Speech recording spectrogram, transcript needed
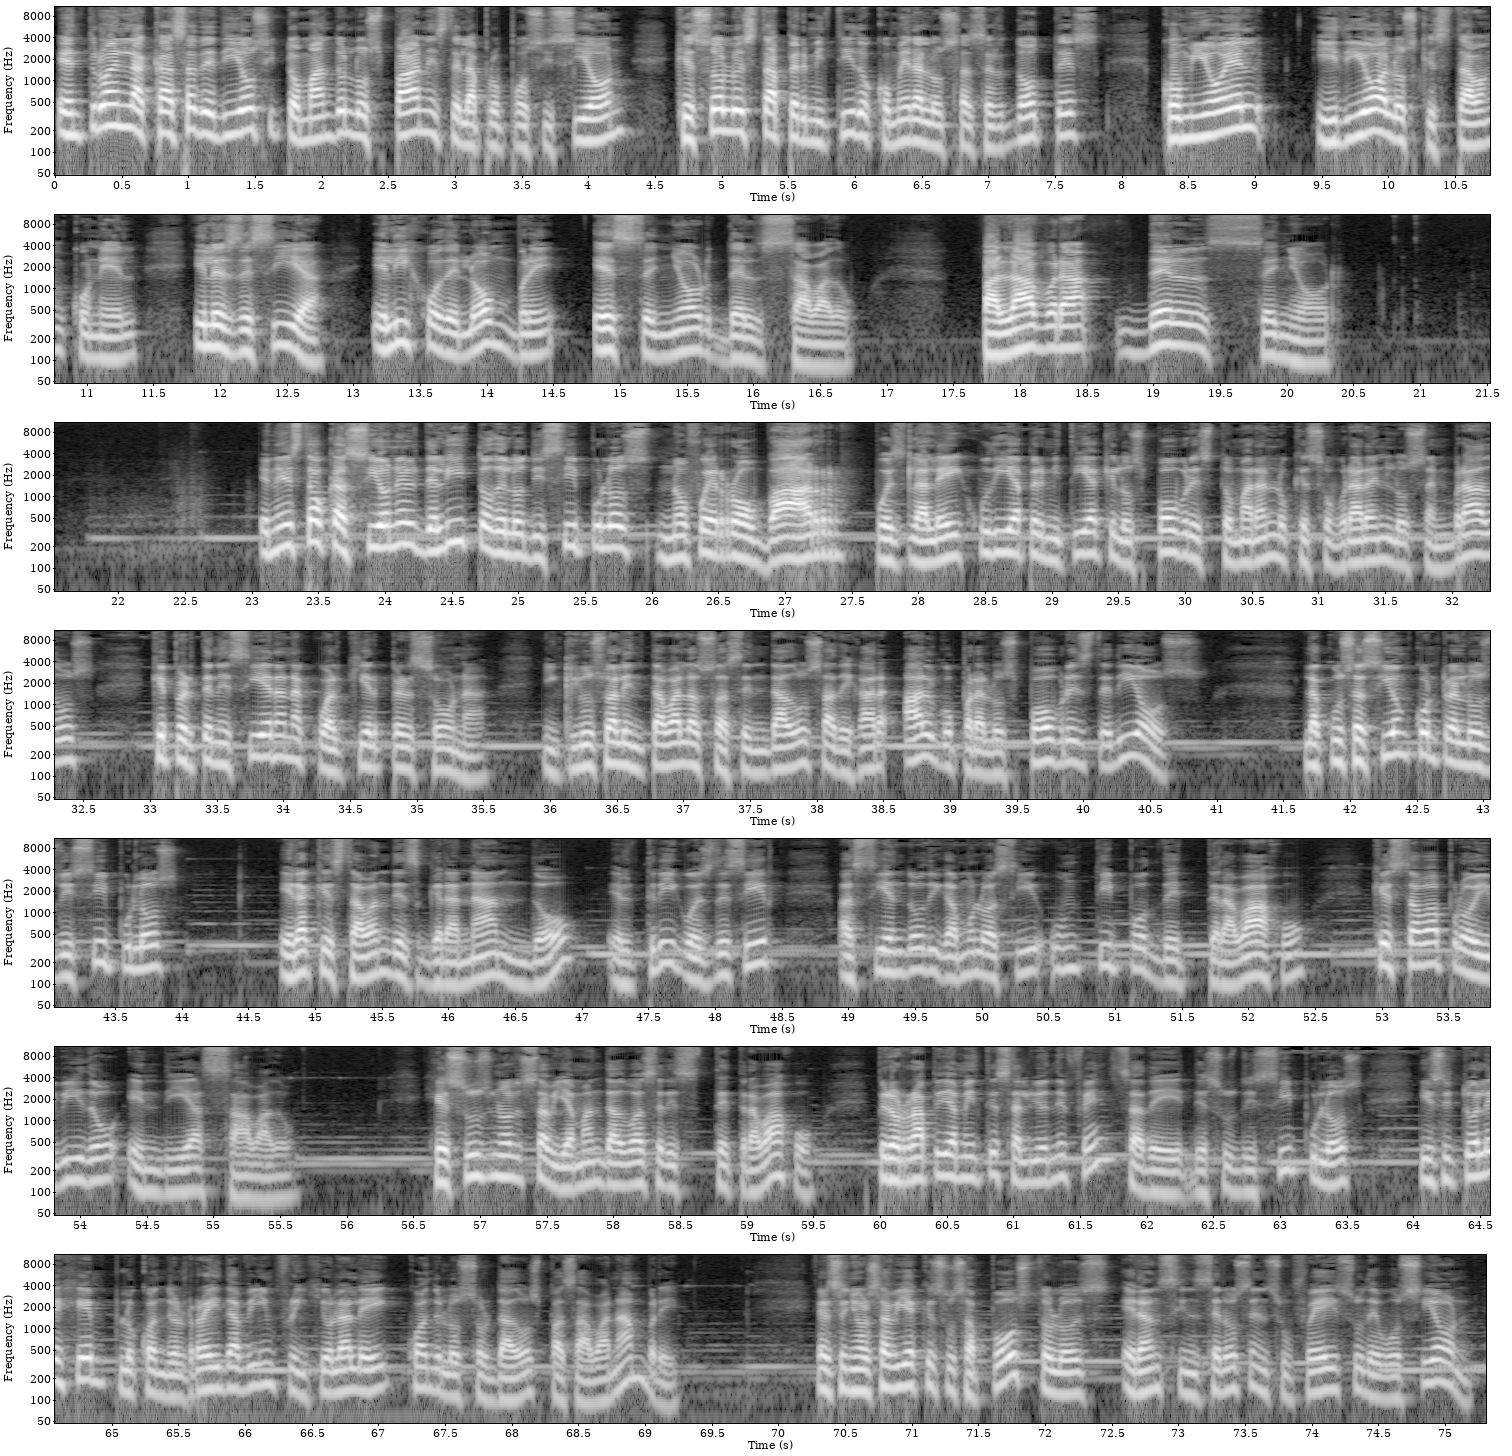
entró en la casa de Dios y tomando los panes de la proposición, que sólo está permitido comer a los sacerdotes, comió él y dio a los que estaban con él, y les decía, el Hijo del Hombre es Señor del sábado. Palabra del Señor. En esta ocasión el delito de los discípulos no fue robar, pues la ley judía permitía que los pobres tomaran lo que sobrara en los sembrados que pertenecieran a cualquier persona, incluso alentaba a los hacendados a dejar algo para los pobres de Dios. La acusación contra los discípulos era que estaban desgranando el trigo, es decir, haciendo, digámoslo así, un tipo de trabajo que estaba prohibido en día sábado. Jesús no les había mandado hacer este trabajo, pero rápidamente salió en defensa de, de sus discípulos y citó el ejemplo cuando el rey David infringió la ley cuando los soldados pasaban hambre. El Señor sabía que sus apóstolos eran sinceros en su fe y su devoción,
